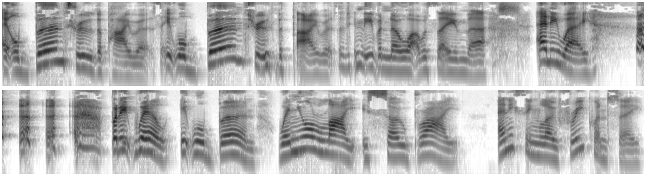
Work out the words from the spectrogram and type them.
It'll burn through the pirates. It will burn through the pirates. I didn't even know what I was saying there. Anyway, but it will. It will burn. When your light is so bright, anything low frequency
